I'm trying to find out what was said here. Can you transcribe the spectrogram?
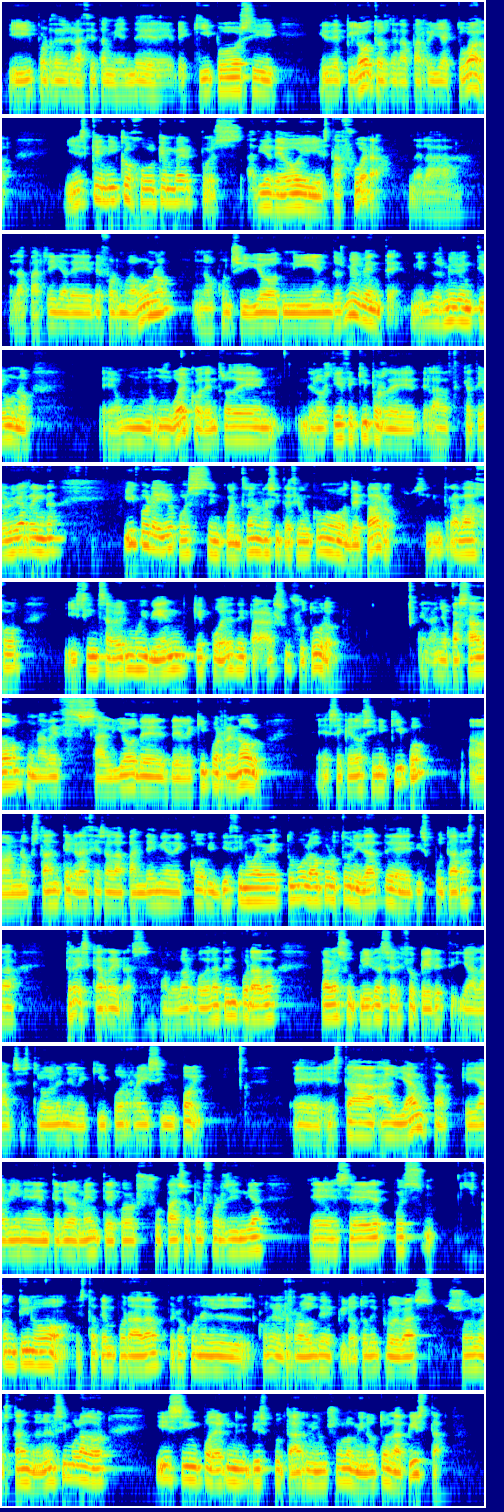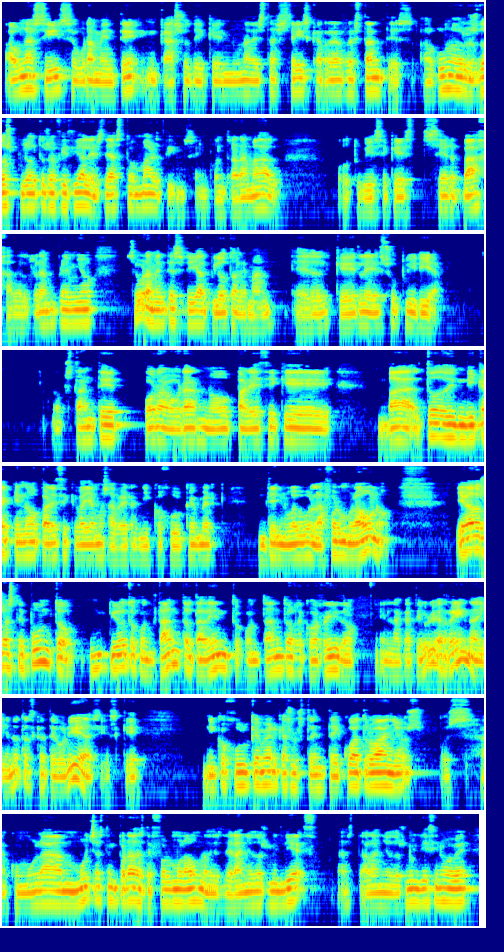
y por desgracia también de, equipos y, y, de pilotos de la parrilla actual. Y es que Nico Hulkenberg, pues a día de hoy está fuera de la, de la parrilla de, de Fórmula 1, no consiguió ni en 2020 ni en 2021 eh, un, un, hueco dentro de, de los 10 equipos de, de, la categoría reina y por ello pues se encuentra en una situación como de paro, sin trabajo y sin saber muy bien qué puede deparar su futuro. El año pasado, una vez salió de, del equipo Renault, eh, se quedó sin equipo Ah, no obstante, gracias a la pandemia de COVID-19, tuvo la oportunidad de disputar hasta tres carreras a lo largo de la temporada para suplir a Sergio Pérez y a Lance Stroll en el equipo Racing Point. Eh, esta alianza que ya viene anteriormente por su paso por Force India eh, se pues continuó esta temporada pero con el, con el rol de piloto de pruebas solo estando en el simulador y sin poder disputar ni un solo minuto en la pista Aún así, seguramente, en caso de que en una de estas seis carreras restantes alguno de los dos pilotos oficiales de Aston Martin se encontrara mal o tuviese que ser baja del Gran Premio, seguramente sería el piloto alemán el que le supliría. No obstante, por ahora no parece que va, todo indica que no parece que vayamos a ver a Nico Hulkenberg de nuevo en la Fórmula 1. Llegados a este punto, un piloto con tanto talento, con tanto recorrido en la categoría reina y en otras categorías, y es que Nico Hulkenberg a sus 34 años, pues acumula muchas temporadas de Fórmula 1 desde el año 2010 hasta el año 2019,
